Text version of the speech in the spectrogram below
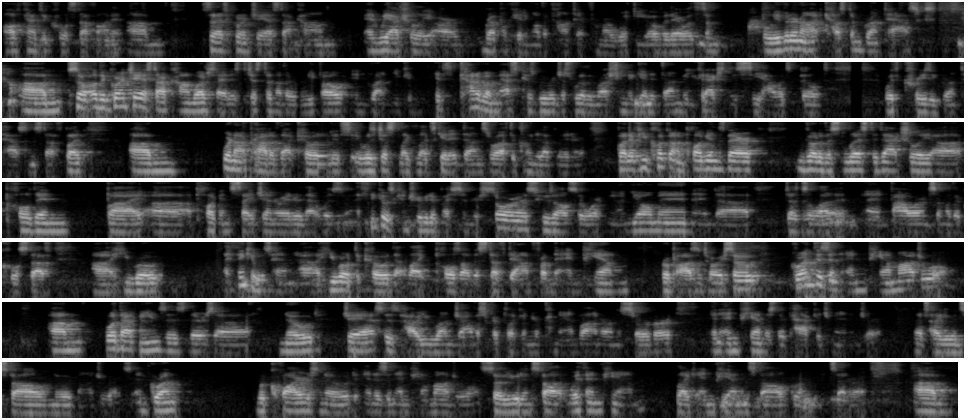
all kinds of cool stuff on it. Um, so that's gruntjs.com and we actually are replicating all the content from our wiki over there with some, believe it or not, custom Grunt tasks. Um, so the gruntjs.com website is just another repo in Grunt. You can, it's kind of a mess because we were just really rushing to get it done, but you could actually see how it's built with crazy Grunt tasks and stuff. But um, we're not proud of that code. It's, it was just like, let's get it done, so we'll have to clean it up later. But if you click on plugins there, go to this list, it's actually uh, pulled in by uh, a plugin site generator that was, I think it was contributed by Sindre Sorhus, who's also working on Yeoman and uh, does a lot of, and Bower and some other cool stuff. Uh, he wrote, I think it was him, uh, he wrote the code that like pulls all this stuff down from the NPM repository. So Grunt is an NPM module. Um, what that means is there's a Node.js is how you run JavaScript like in your command line or on a server, and NPM is their package manager. That's how you install Node modules. And Grunt requires Node and is an NPM module. So you would install it with NPM, like npm install grunt, etc. Um,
